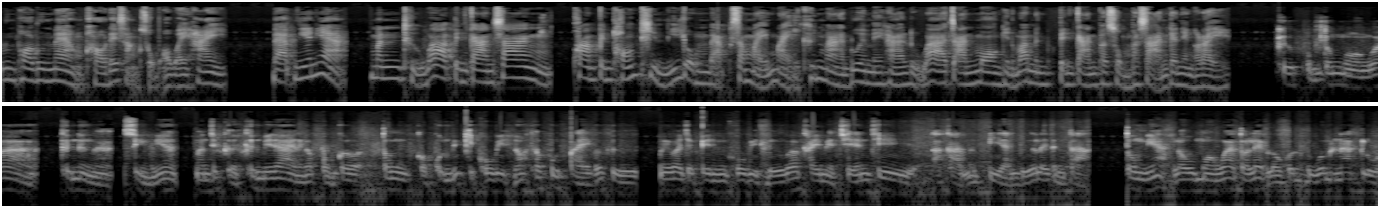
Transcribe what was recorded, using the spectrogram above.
รุ่นพ่อรุ่นแม่ของเขาได้สั่งสมเอาไว้ให้ แบบนี้เนี่ยมันถือว่าเป็นการสร้าง ความเป็นท้องถิ่นนิยมแบบสมัยใหม่ขึ้นมาด้วยไหมคะ หรือว่าอาจารย์มองเห็นว่ามันเป็นการผสมผสานกันอย่างไร คือผมต้องมองว่าคือหนึ่งอะสิ่งเนี้ยมันจะเกิดขึ้นไม่ได้นะครับ ผมก็ต้องขอบคุณวิกฤตโควิดเนาะถ้าพูดไปก็คือ ไม่ว่าจะเป็นโควิด หรือว่า climate change ที่อากาศมันเปลี่ยนหรืออะไรต่างๆ ตรงเนี้ยเรามองว่าตอนแรกเราก็ดูว่ามันน่ากลัว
